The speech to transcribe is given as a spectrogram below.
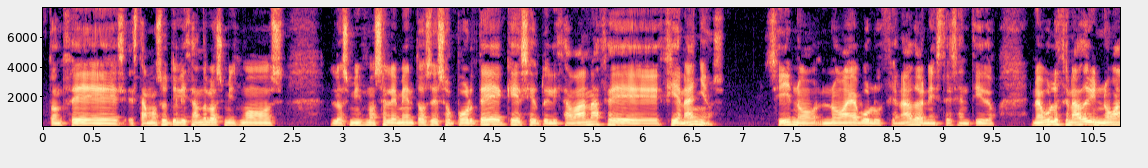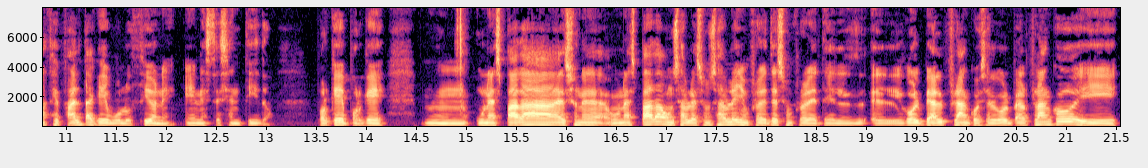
Entonces, estamos utilizando los mismos, los mismos elementos de soporte que se utilizaban hace 100 años. ¿Sí? No, no ha evolucionado en este sentido. No ha evolucionado y no hace falta que evolucione en este sentido. ¿Por qué? Porque mm, una espada es una, espada, un sable es un sable y un florete es un florete. El, golpe al flanco es el golpe al flanco y,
